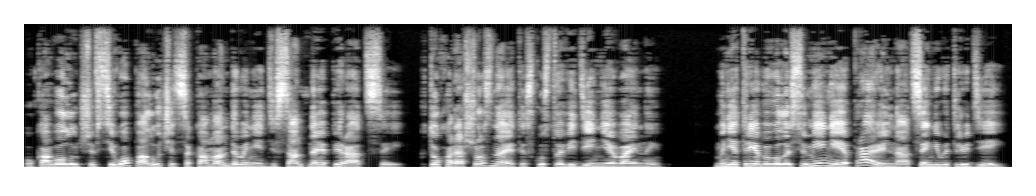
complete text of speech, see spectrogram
у кого лучше всего получится командование десантной операцией, кто хорошо знает искусство ведения войны. Мне требовалось умение правильно оценивать людей.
